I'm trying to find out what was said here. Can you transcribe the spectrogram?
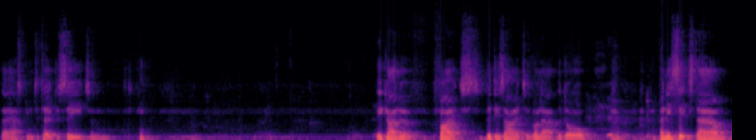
they ask him to take a seat, and he kind of fights the desire to run out the door, and he sits down,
